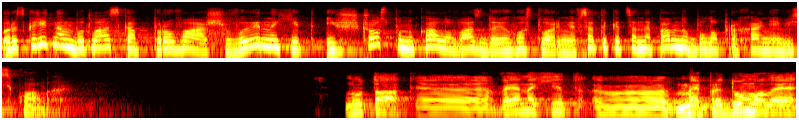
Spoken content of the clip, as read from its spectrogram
Розкажіть нам, будь ласка, про ваш винахід і що спонукало вас до його створення? Все таки це напевно було прохання військових. Ну так, е, винахід е, ми придумали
